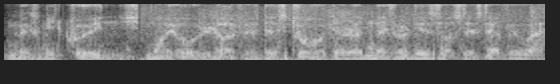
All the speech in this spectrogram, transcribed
makes me cringe. My whole life is destroyed. There are natural disasters everywhere,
